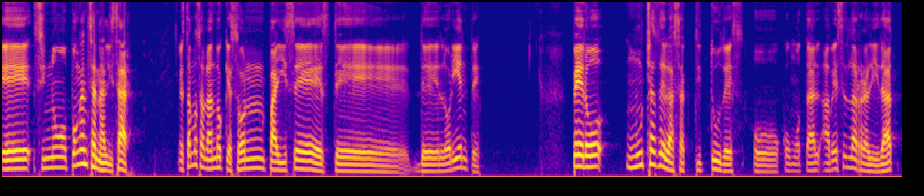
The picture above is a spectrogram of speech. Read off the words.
eh, sino pónganse a analizar. Estamos hablando que son países de, del oriente, pero muchas de las actitudes o como tal, a veces la realidad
